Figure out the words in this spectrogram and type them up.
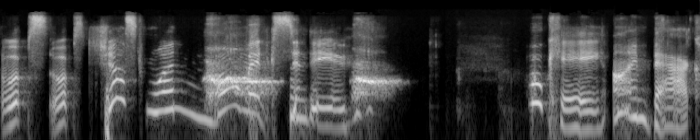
whoops, whoops, just one moment, Cindy. Okay, I'm back.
